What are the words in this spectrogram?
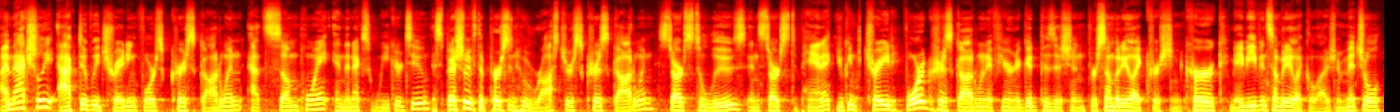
I'm actually actively trading for Chris Godwin at some point in the next week or two, especially if the person who rosters Chris Godwin starts to lose and starts to panic. You can trade for Chris Godwin if you're in a good position for somebody like Christian Kirk, maybe even somebody like Elijah Mitchell,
